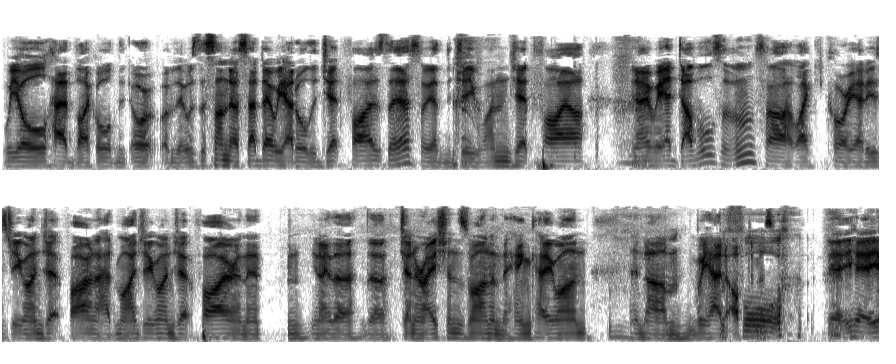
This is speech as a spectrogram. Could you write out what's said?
we all had like all the, or um, it was the Sunday or Saturday we had all the Jetfires there, so we had the G1 Jetfire. You know, we had doubles of them, so like Corey had his G1 Jetfire, and I had my G1 Jetfire, and then. You know the the Generations one and the Henkei one, and um we had Before Optimus. Yeah, yeah, yeah.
